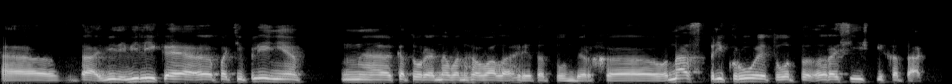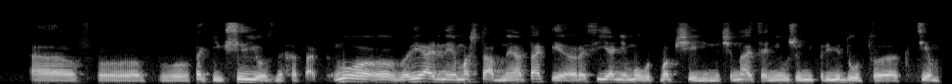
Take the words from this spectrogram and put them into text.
Э, да, великое э, потепление, э, которое наванговала Грета Тунберг, э, нас прикроет от российских атак. Э, таких серьезных атак. Но э, реальные масштабные атаки россияне могут вообще не начинать, они уже не приведут э, к тем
